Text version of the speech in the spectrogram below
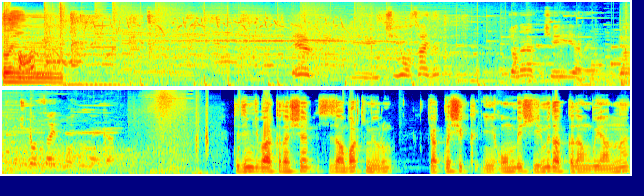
Doink. Eğer e, şey olsaydı cana şey yani ya küçük olsaydı bozulmayacak. Dediğim gibi arkadaşlar size abartmıyorum. Yaklaşık e, 15-20 dakikadan bu yanlı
